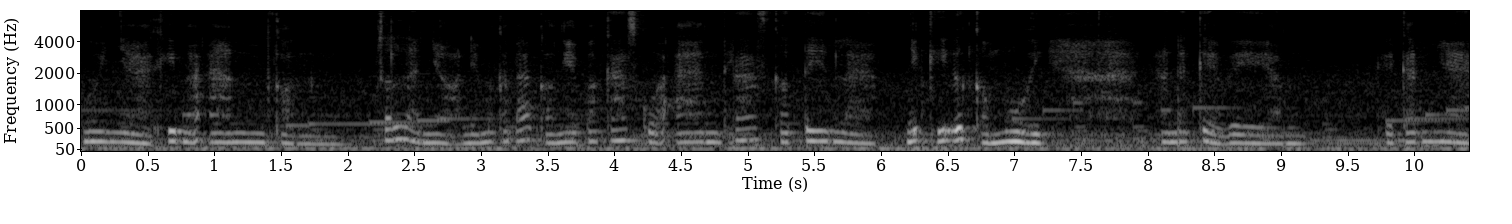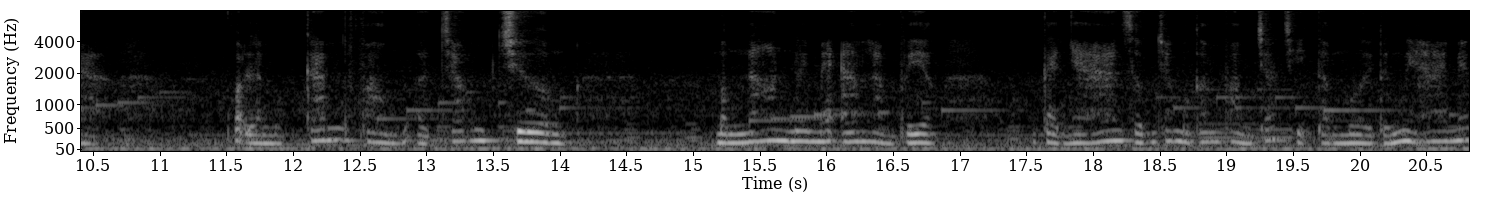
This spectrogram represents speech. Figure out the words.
ngôi nhà khi mà An còn rất là nhỏ, nếu mà các bạn có nghe podcast của An thì podcast có tên là những ký ức có mùi An đã kể về um, cái căn nhà gọi là một căn phòng ở trong trường, mầm non nơi mẹ An làm việc cả nhà An sống trong một căn phòng chắc chỉ tầm 10 tới 12 mét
